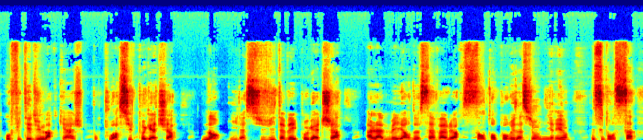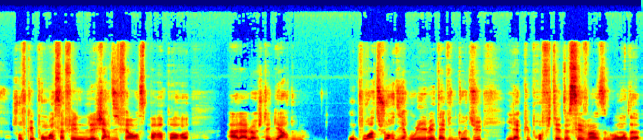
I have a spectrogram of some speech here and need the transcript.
profiter du marquage pour pouvoir suivre Pogacar. Non, il a suivi avec Pogacar à la meilleure de sa valeur, sans temporisation ni rien. Et c'est pour ça, je trouve que pour moi, ça fait une légère différence par rapport à la loge des gardes où on pourra toujours dire oui, mais David Godu, il a pu profiter de ces 20 secondes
